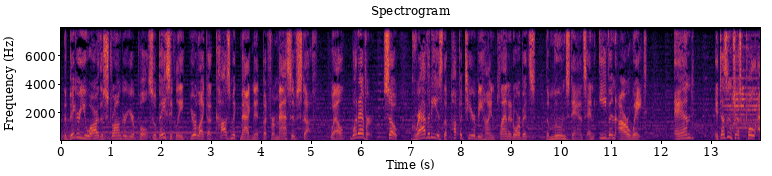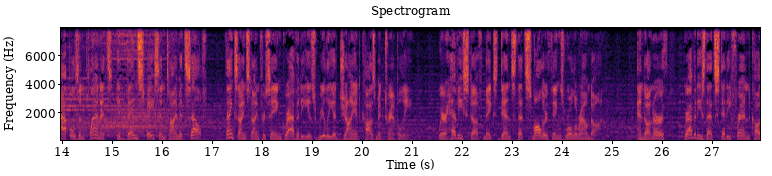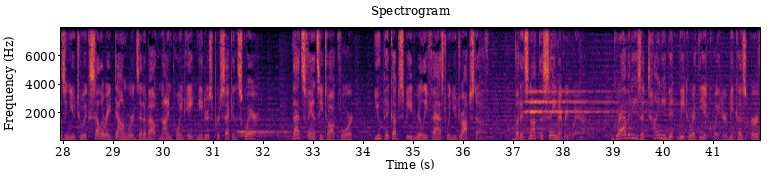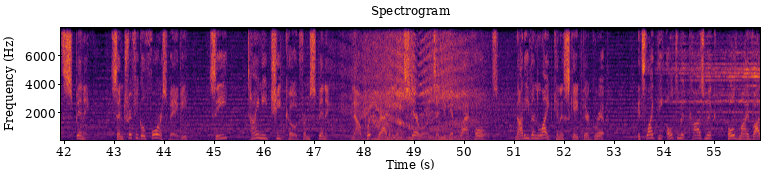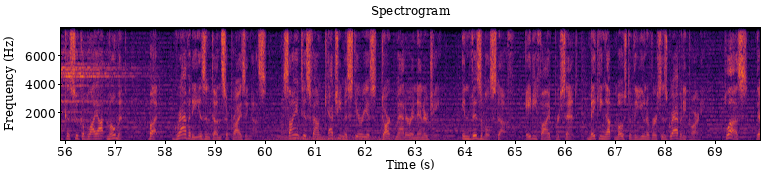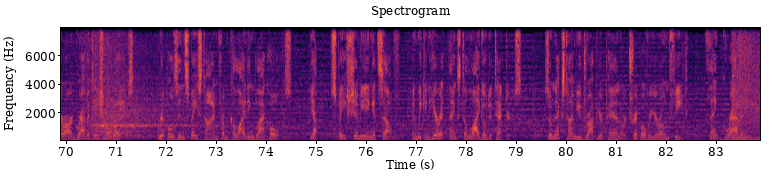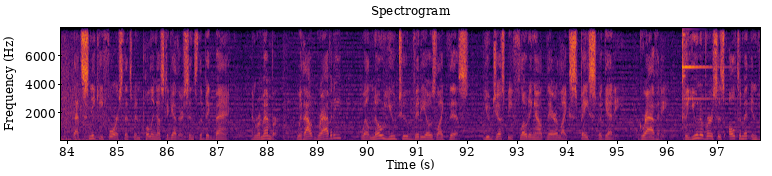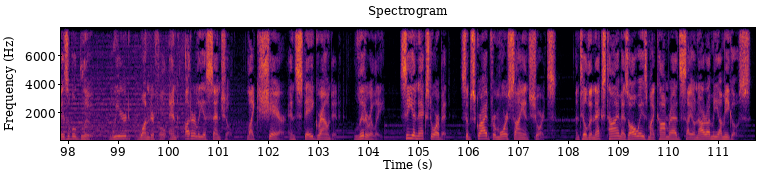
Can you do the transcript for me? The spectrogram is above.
The bigger you are, the stronger your pull. So basically, you're like a cosmic magnet but for massive stuff. Well, whatever. So, gravity is the puppeteer behind planet orbits, the moon's dance, and even our weight. And it doesn't just pull apples and planets, it bends space and time itself. Thanks, Einstein, for saying gravity is really a giant cosmic trampoline, where heavy stuff makes dents that smaller things roll around on. And on Earth, Gravity's that steady friend causing you to accelerate downwards at about 9.8 meters per second squared. That's fancy talk for, you pick up speed really fast when you drop stuff. But it's not the same everywhere. Gravity's a tiny bit weaker at the equator because Earth's spinning. Centrifugal force, baby. See? Tiny cheat code from spinning. Now put gravity on steroids and you get black holes. Not even light can escape their grip. It's like the ultimate cosmic hold my vodka suka blayat moment. But gravity isn't done surprising us. Scientists found catchy mysterious dark matter and energy, invisible stuff, 85%, making up most of the universe's gravity party. Plus, there are gravitational waves, ripples in space-time from colliding black holes. Yep, space shimmying itself, and we can hear it thanks to LIGO detectors. So next time you drop your pen or trip over your own feet, Thank gravity, that sneaky force that's been pulling us together since the Big Bang. And remember, without gravity, well, no YouTube videos like this. You'd just be floating out there like space spaghetti. Gravity, the universe's ultimate invisible glue, weird, wonderful, and utterly essential. Like share and stay grounded, literally. See you next orbit. Subscribe for more science shorts. Until the next time, as always, my comrades, sayonara mi amigos.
